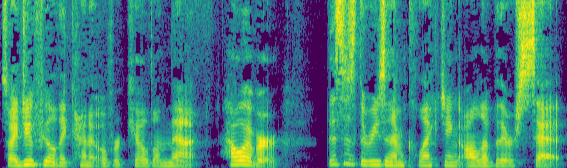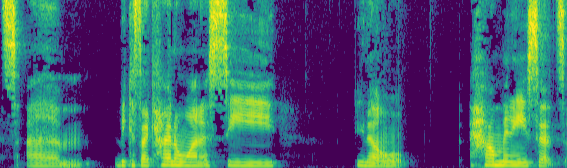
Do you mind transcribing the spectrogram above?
So I do feel they kind of overkilled on that. However, this is the reason I'm collecting all of their sets um, because I kind of want to see, you know, how many sets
